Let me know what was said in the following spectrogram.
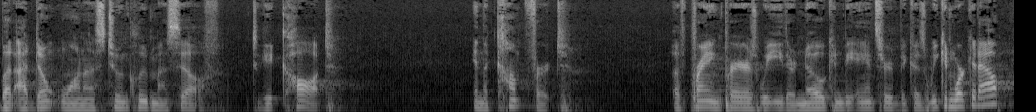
But I don't want us, to include myself, to get caught in the comfort of praying prayers we either know can be answered because we can work it out,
